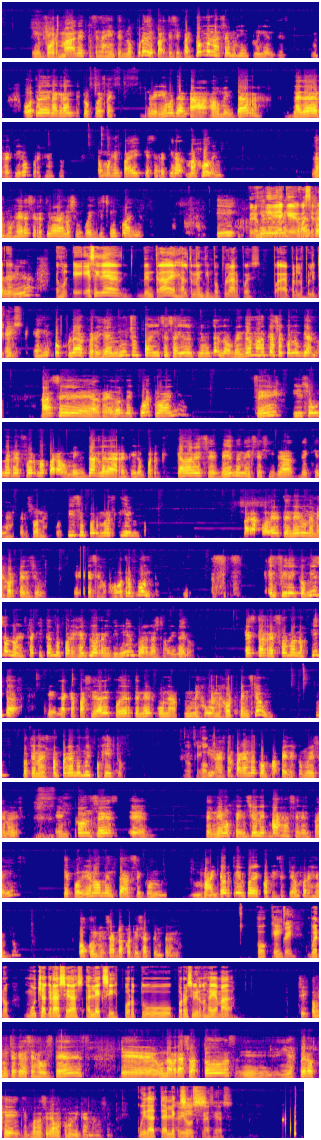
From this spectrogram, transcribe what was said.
informal, entonces la gente no puede participar. ¿Cómo lo hacemos incluyentes? Otra de las grandes propuestas, deberíamos de aumentar la edad de retiro, por ejemplo. Somos el país que se retira más joven. Las mujeres se retiran a los 55 años. Y Pero es una idea que va a ser, e, esa idea de entrada es altamente impopular, pues, para los políticos. Es, impopular, pero ya en muchos países se ha ido implementando. Vengamos al caso colombiano. Hace alrededor de cuatro años se hizo una reforma para aumentar la edad de retiro, porque cada vez se ve la necesidad de que las personas coticen por más tiempo para poder tener una mejor pensión. Ese es otro punto. El fideicomiso nos está quitando, por ejemplo, rendimiento de nuestro dinero. Esta reforma nos quita eh, la capacidad de poder tener una, una mejor pensión, porque nos están pagando muy poquito. Y nos están pagando con papeles, como dicen a veces. Entonces, eh, tenemos pensiones bajas en el país que podrían aumentarse con mayor tiempo de cotización, por ejemplo, o comenzando a cotizar temprano. Ok. Bueno, muchas gracias, Alexis, por tu por recibirnos la llamada. Chicos, muchas gracias a ustedes. Eh, un abrazo a todos eh, y espero que, nos sigamos comunicando. Cuídate, Alexis. Adiós, gracias.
